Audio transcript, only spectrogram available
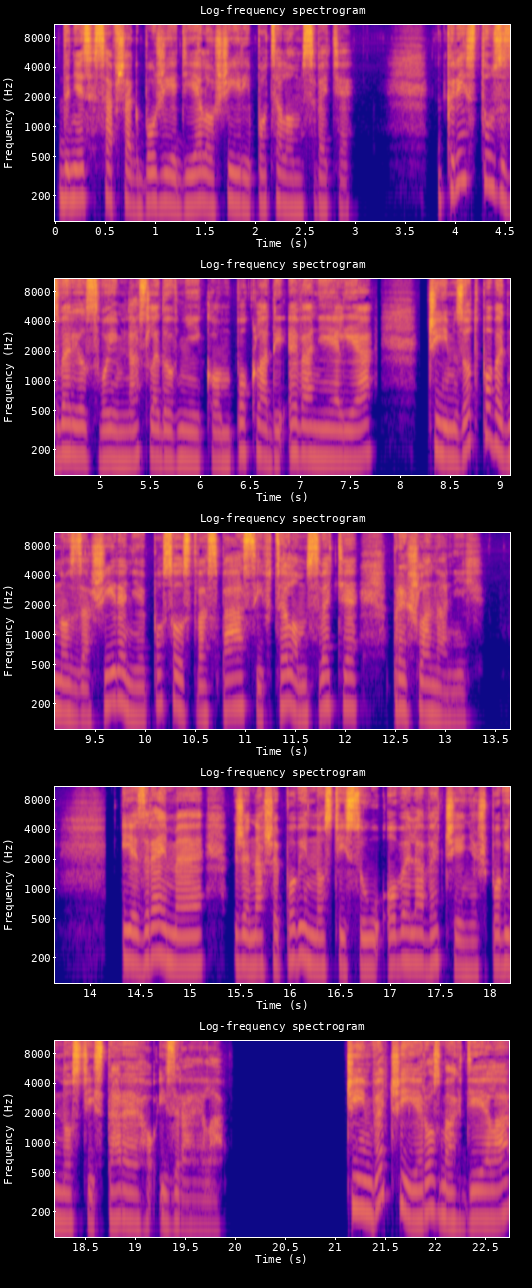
Dnes sa však Božie dielo šíri po celom svete – Kristus zveril svojim nasledovníkom poklady Evanielia, čím zodpovednosť za šírenie posolstva spásy v celom svete prešla na nich. Je zrejmé, že naše povinnosti sú oveľa väčšie než povinnosti starého Izraela. Čím väčší je rozmach diela,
